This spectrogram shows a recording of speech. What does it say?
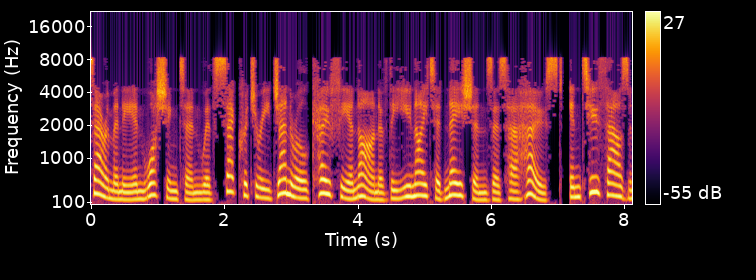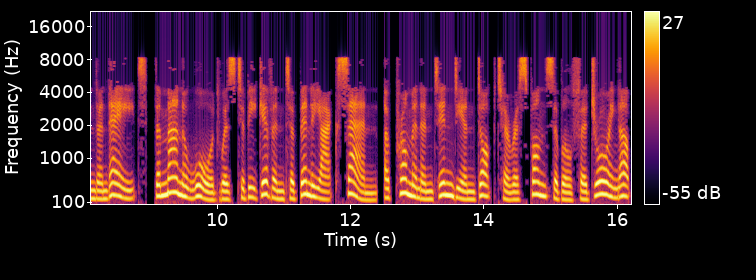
ceremony in Washington with Secretary-General Kofi Annan of the United Nations as her host. In 2008, the Mann Award was to be given to Binayak Sen, a prominent Indian doctor responsible for drawing up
